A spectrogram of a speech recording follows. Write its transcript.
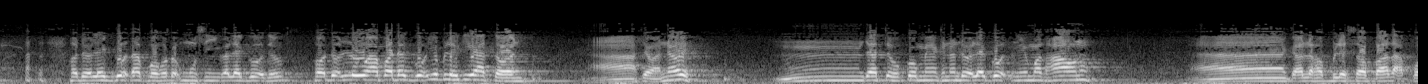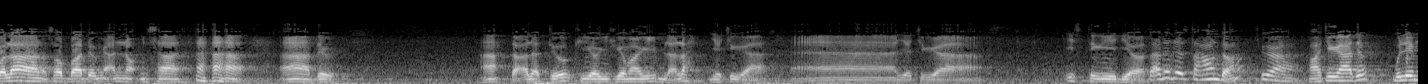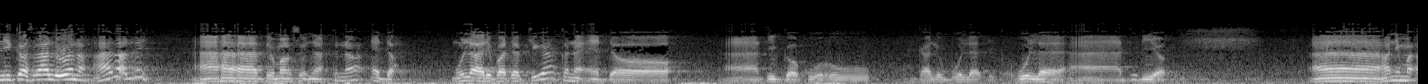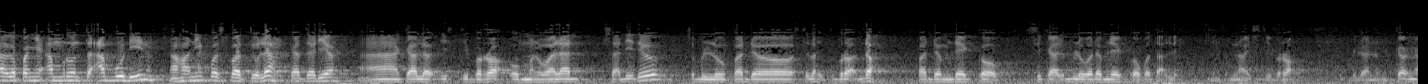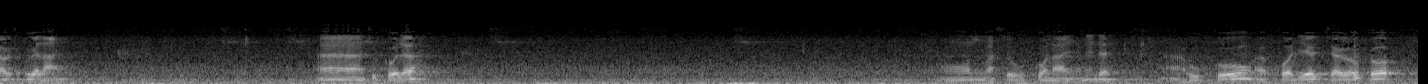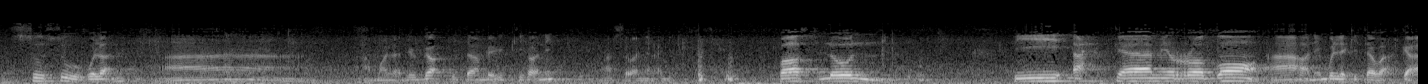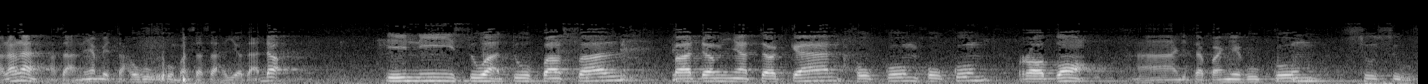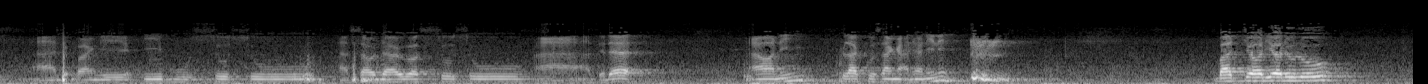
hok duk leguk tak apa, hok duk musim kat leguk tu. Hok duk luar pada guk je boleh giaton. Ah, macam mana weh? Hmm, jatuh hukum yang kena duk leguk lima tahun tu. Ha, kalau boleh sabar tak apalah nak sabar dengan anak misal. ha tu. Ha tak ada tu kira-kira mari belalah dia cerai. Ha dia cerai. Isteri dia tak ada dah setahun dah cerai. Ha cerai tu boleh menikah selalu kan? Ha tak boleh. Ha tu maksudnya kena edah. Mula daripada cerai kena edah. Ha tiga kuru. Kalau bulat tiga bulan. Ha tu dia. Ha ni mak panggil amrun ta'abbudin. Ha hak ni pun sepatutlah kata dia. Ha kalau istibra' ummul walad tadi tu sebelum pada setelah istibra' dah pada merdeka sekali belum pada merdeka pun tak leh. Kena istibra' bila nak nikah dengan orang lain. Ha cukuplah. Oh ni masuk hukum lain ni dah. Ha, hukum apa dia cara kau susu pula ni. Ha. Amalat juga kita ambil ikhtiyar ni. Masalahnya lagi. Faslun fi ahkamir radha. Ha ni boleh kita buat lah lah. Asal ni ambil tahu hukum bahasa sahaya tak ada. Ini suatu pasal pada menyatakan hukum-hukum radha. Ha kita panggil hukum susu ha, dia panggil ibu susu ha, saudara susu. Ha tu dah ha ni berlaku sangat ni ni baca dia dulu.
